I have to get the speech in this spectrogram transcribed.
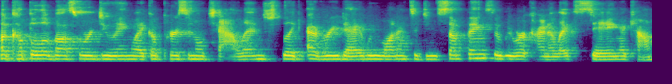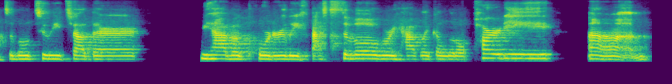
a couple of us were doing like a personal challenge like every day we wanted to do something so we were kind of like staying accountable to each other. We have a quarterly festival where we have like a little party um,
